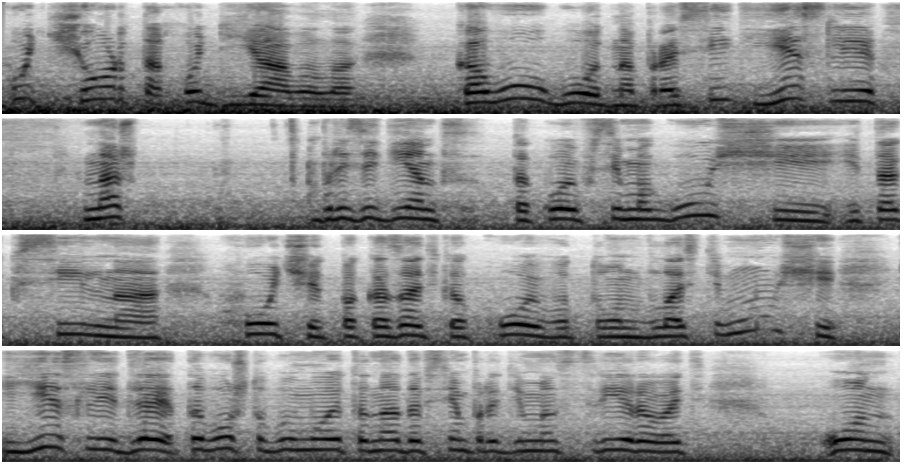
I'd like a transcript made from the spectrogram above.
хоть черта, хоть дьявола, кого угодно просить, если наш президент такой всемогущий и так сильно хочет показать, какой вот он властимущий, и если для того, чтобы ему это надо всем продемонстрировать, он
